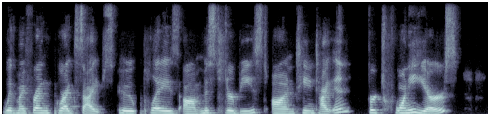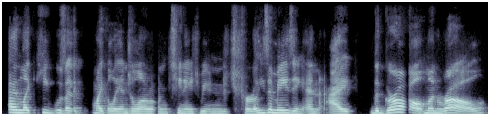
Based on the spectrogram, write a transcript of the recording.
with my friend greg Cipes who plays um mr beast on teen titan for 20 years. And like he was like michelangelo in teenage mutant ninja turtle. He's amazing. And i the girl monroe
